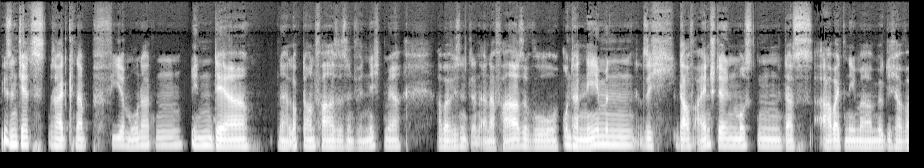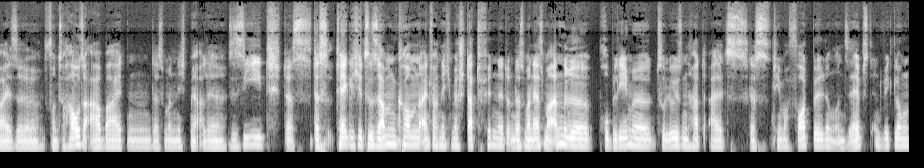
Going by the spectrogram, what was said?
Wir sind jetzt seit knapp vier Monaten in der na, Lockdown-Phase sind wir nicht mehr. Aber wir sind in einer Phase, wo Unternehmen sich darauf einstellen mussten, dass Arbeitnehmer möglicherweise von zu Hause arbeiten, dass man nicht mehr alle sieht, dass das tägliche Zusammenkommen einfach nicht mehr stattfindet und dass man erstmal andere Probleme zu lösen hat als das Thema Fortbildung und Selbstentwicklung.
